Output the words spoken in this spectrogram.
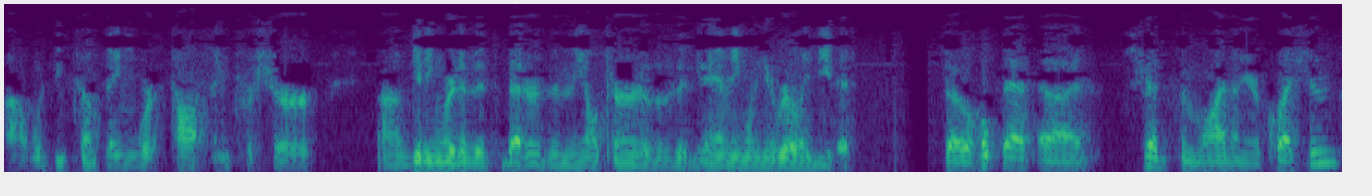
uh, would be something worth tossing for sure uh, getting rid of it's better than the alternative of it jamming when you really need it. So hope that uh, shed some light on your question.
